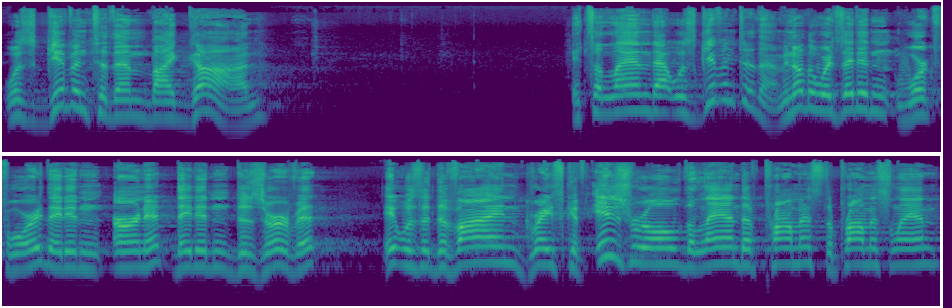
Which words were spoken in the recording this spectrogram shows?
was given to them by God, it's a land that was given to them. In other words, they didn't work for it, they didn't earn it, they didn't deserve it. It was a divine grace gift. Israel, the land of promise, the promised land,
